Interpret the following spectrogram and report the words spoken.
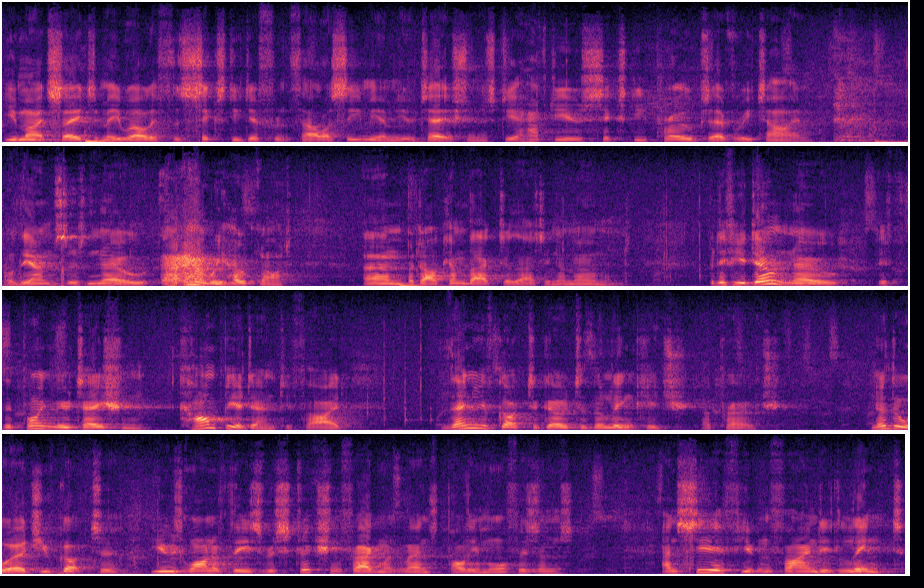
you might say to me, well, if there's 60 different thalassemia mutations, do you have to use 60 probes every time? Well, the answer is no, we hope not, um, but I'll come back to that in a moment. But if you don't know, if the point mutation can't be identified, then you've got to go to the linkage approach. In other words, you've got to use one of these restriction fragment length polymorphisms and see if you can find it linked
